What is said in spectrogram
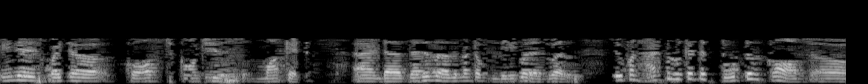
India is quite a cost-conscious market, and uh, there is an element of labor as well. So if one had to look at the total cost, uh,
